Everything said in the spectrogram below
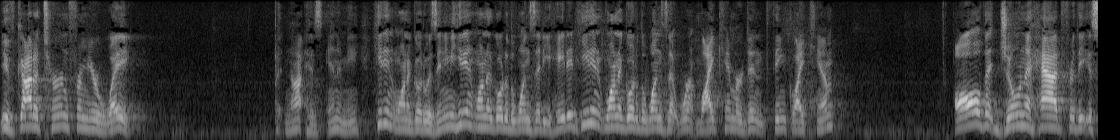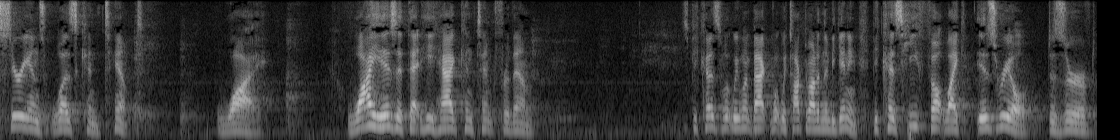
You've got to turn from your way but not his enemy. He didn't want to go to his enemy. He didn't want to go to the ones that he hated. He didn't want to go to the ones that weren't like him or didn't think like him. All that Jonah had for the Assyrians was contempt. Why? Why is it that he had contempt for them? It's because what we went back, what we talked about in the beginning, because he felt like Israel deserved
